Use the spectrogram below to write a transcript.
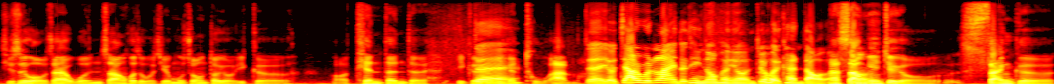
其实我在文章或者我节目中都有一个呃天灯的一个一个图案嘛。对，有加入 Line 的听众朋友，你就会看到了。那上面就有三个。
